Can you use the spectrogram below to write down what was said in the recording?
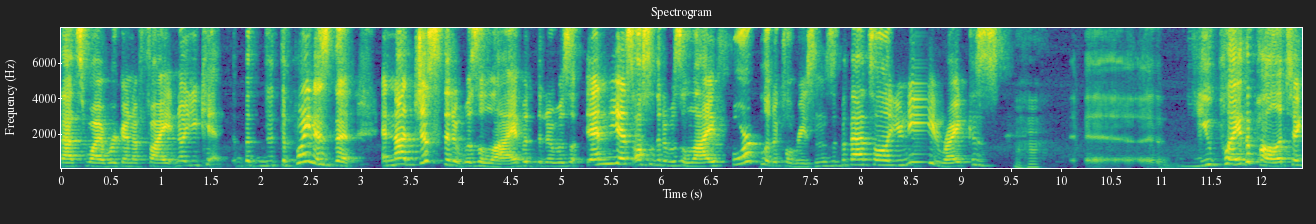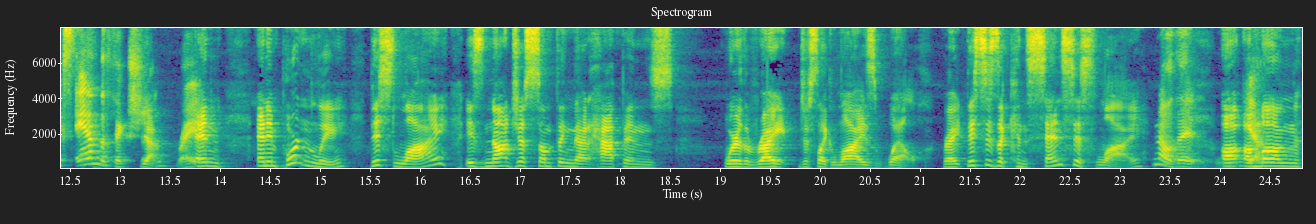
that's why we're going to fight no you can't but the, the point is that and not just that it was a lie but that it was and yes also that it was a lie for political reasons but that's all you need right because Mhm. uh, you play the politics and the fiction Yeah. right And and importantly, this lie is not just something that happens where the right just like lies well, right? This is a consensus lie no they uh, yeah. among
